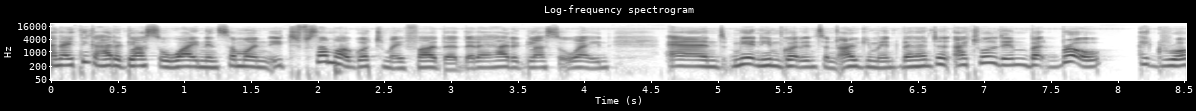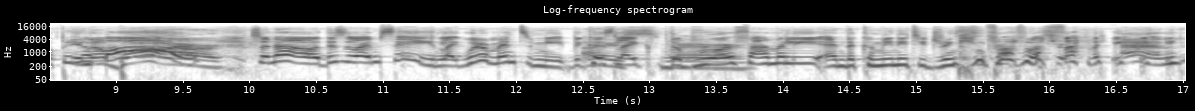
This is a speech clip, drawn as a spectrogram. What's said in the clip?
And I think I had a glass of wine, and someone it somehow got to my father that I had a glass of wine, and me and him got into an argument. But I, I told him, but bro, I grew up in, In a, a bar. bar. So now this is what I'm saying. Like we're meant to meet because I like the brewer family and the community drinking problem family. And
